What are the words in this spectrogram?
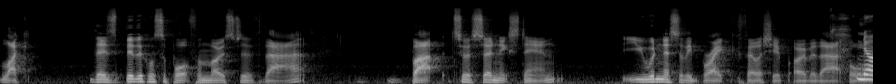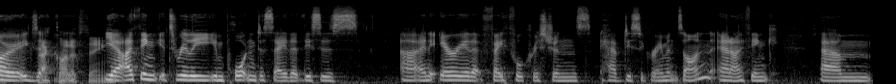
like there's biblical support for most of that, but to a certain extent, you wouldn't necessarily break fellowship over that or no, exactly. that kind of thing. Yeah, I think it's really important to say that this is uh, an area that faithful Christians have disagreements on, and I think um,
